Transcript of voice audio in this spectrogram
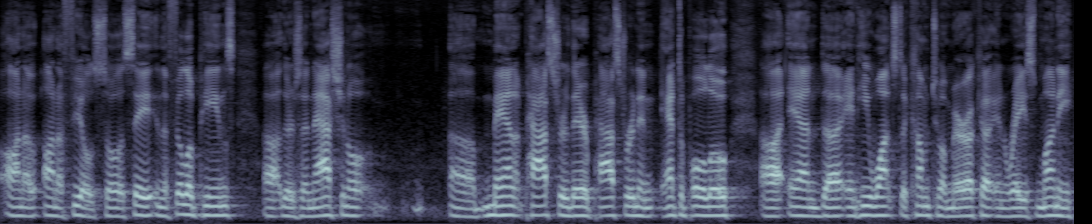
on, a, on a field. So, let's say in the Philippines, uh, there's a national uh, man, a pastor there, pastoring in Antipolo, uh, and, uh, and he wants to come to America and raise money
